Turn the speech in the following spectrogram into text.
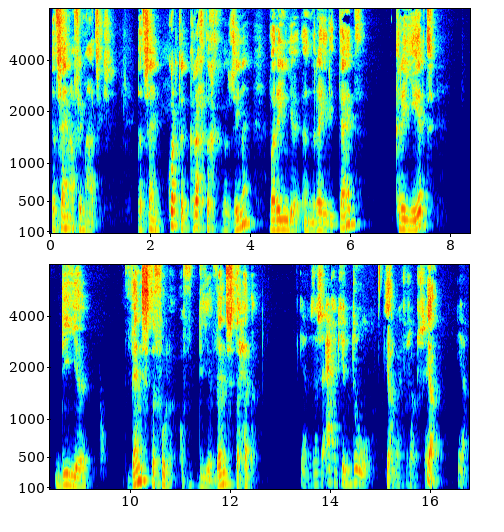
Dat zijn affirmaties. Dat zijn korte, krachtige zinnen waarin je een realiteit creëert die je wenst te voelen of die je wenst te hebben. Ja, dus dat is eigenlijk je doel, Ja. om even zo te zeggen. Ja, ja.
